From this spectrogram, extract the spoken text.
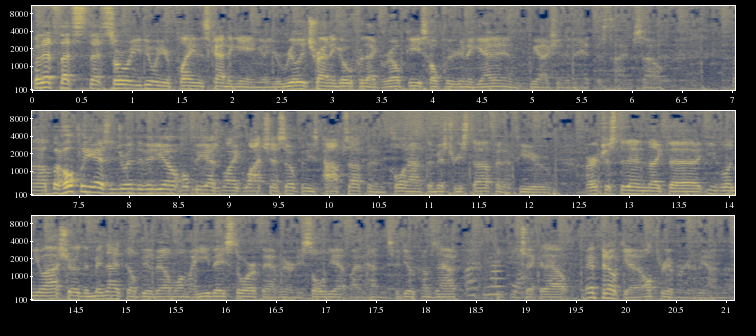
but that's that's that's sort of what you do when you're playing this kind of game. You know, you're really trying to go for that grail piece. Hopefully, you're going to get it, and we actually didn't hit this time. So, uh, but hopefully you guys enjoyed the video. Hopefully you guys like watching us open these pops up and pulling out the mystery stuff. And if you are interested in like the Evil Inuyasha or the Midnight, they'll be available on my eBay store if they haven't already sold yet by the time this video comes out. Oh, you can check it out. And Pinocchio, all three of them are going to be on the,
